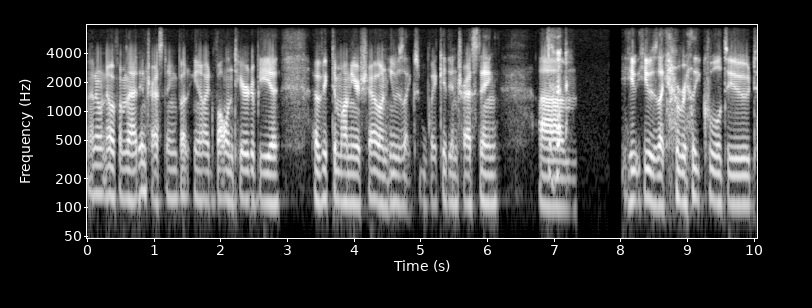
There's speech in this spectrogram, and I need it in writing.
I don't know if I'm that interesting, but you know I'd volunteer to be a, a victim on your show," and he was like wicked interesting. Um, he he was like a really cool dude.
